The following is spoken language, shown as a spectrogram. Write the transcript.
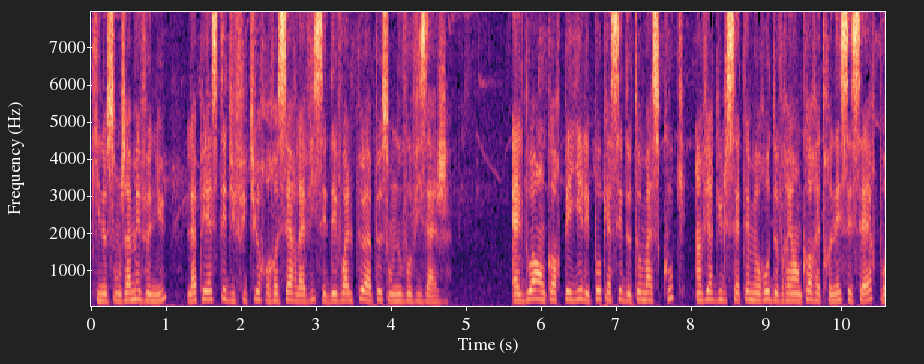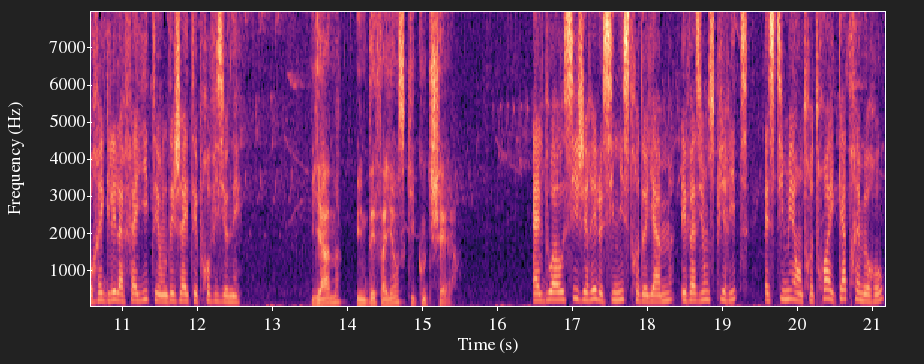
qui ne sont jamais venus, la PST du futur resserre la vis et dévoile peu à peu son nouveau visage. Elle doit encore payer les pots cassés de Thomas Cook, 1,7 M euros devrait encore être nécessaire pour régler la faillite et ont déjà été provisionnés. YAM, une défaillance qui coûte cher. Elle doit aussi gérer le sinistre de YAM, Évasion Spirit, estimé entre 3 et 4 M euros,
